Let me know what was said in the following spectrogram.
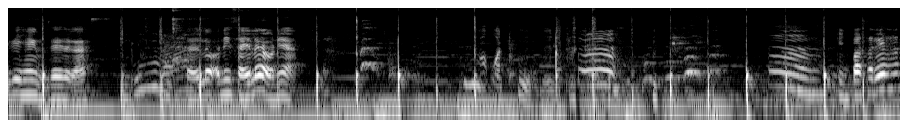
นนี่พริกแห้งใส่เหรอใส่แล้วอันนี้ใส่แล้วเนี่ยมาอวดถูกเลยอืมอืมกินปลาสะเด็ดฮะ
